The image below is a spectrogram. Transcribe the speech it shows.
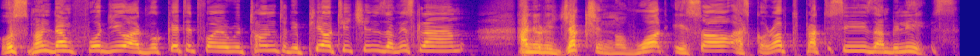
Usman Dan Fodio advocated for a return to the pure teachings of Islam and a rejection of what he saw as corrupt practices and beliefs.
